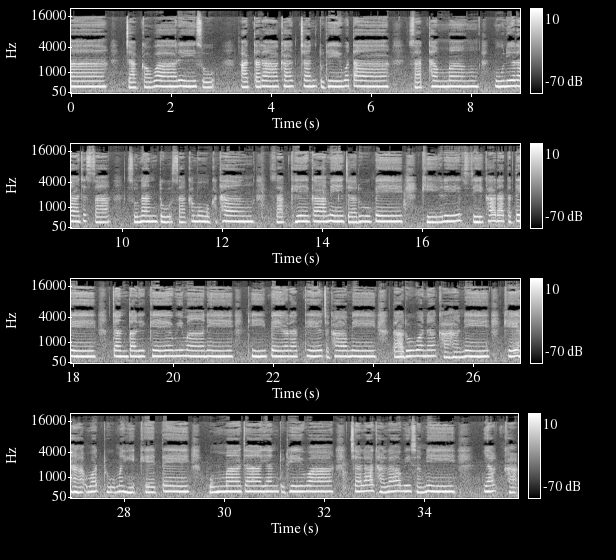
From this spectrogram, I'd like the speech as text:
จักรวาริสุ อัตตราคัจฉันตุเทวตา สัทธรรมัง มูนิราชสะ สุนันตุสักขโมคทัง สักเคกาเมจารูเป ขีริสิคารตเต จันตริเกวิมาเน ทีเปรัตเทจคาเม ตารุวนาคาหเน เคหะวัตถุมหิเคเต ภุมมาจายันตุเทวาชาลาธาลาวิสเม ยักขะ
